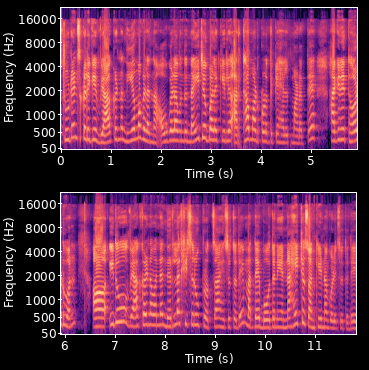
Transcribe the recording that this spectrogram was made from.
ಸ್ಟೂಡೆಂಟ್ಸ್ಗಳಿಗೆ ವ್ಯಾಕರಣ ನಿಯಮಗಳನ್ನು ಅವುಗಳ ಒಂದು ನೈಜ ಬಳಕೆಯಲ್ಲಿ ಅರ್ಥ ಮಾಡ್ಕೊಳ್ಳೋದಕ್ಕೆ ಹೆಲ್ಪ್ ಮಾಡುತ್ತೆ. ಹಾಗೆಯೇ ಥರ್ಡ್ ಒನ್ ಇದು ವ್ಯಾಕರಣವನ್ನು ನಿರ್ಲಕ್ಷಿಸಲು ಪ್ರೋತ್ಸಾಹಿಸುತ್ತದೆ, ಮತ್ತು ಬೋಧನೆಯನ್ನು ಹೆಚ್ಚು ಸಂಕೀರ್ಣಗೊಳಿಸುತ್ತದೆ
